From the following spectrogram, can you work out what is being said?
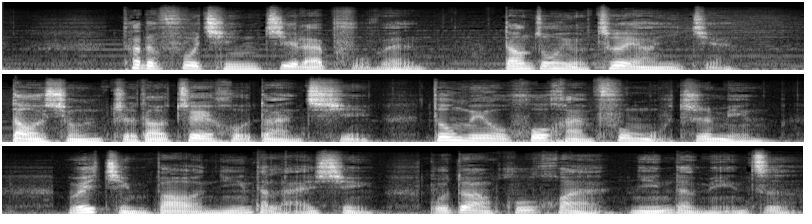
他的父亲寄来普文，当中有这样一节：道雄直到最后断气都没有呼喊父母之名，为警报您的来信，不断呼唤您的名字。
